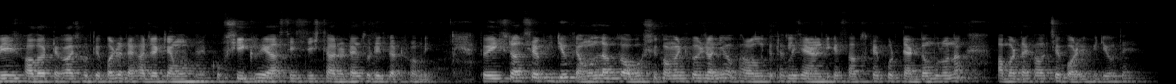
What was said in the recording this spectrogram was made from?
বেশ ভালো একটা কাজ হতে পারে, দেখা যাক কেমন হয়। খুব শীঘ্রই আসছে সিরিজটা আরও টাইম ওটিটি প্ল্যাটফর্মে। তো এই ছিল আজকের ভিডিও, কেমন লাগল অবশ্যই কমেন্ট করে জানিও। ভালো লেগে থাকলে চ্যানেলটিকে সাবস্ক্রাইব করতে একদম ভুলো না। আবার দেখা হচ্ছে পরের ভিডিওতে।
